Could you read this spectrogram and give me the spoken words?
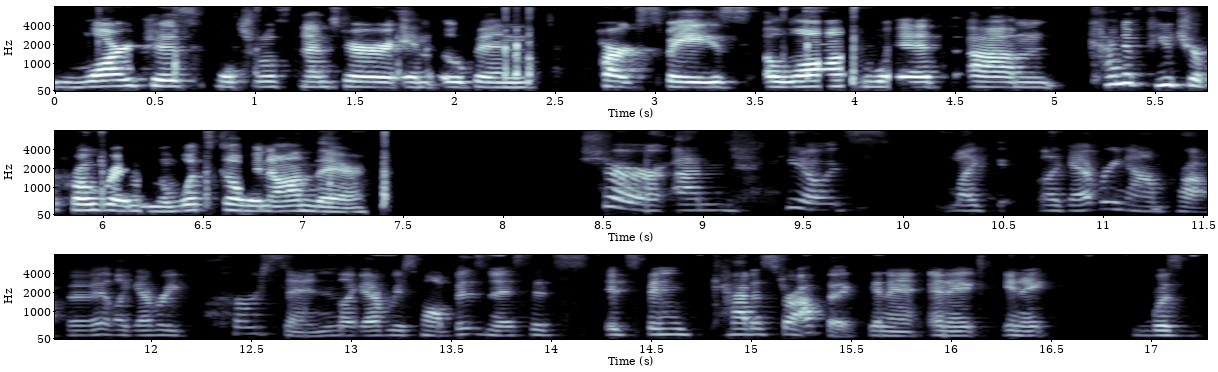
largest cultural center in open park space, along with um, kind of future programming and what's going on there? Sure. Um, you know, it's like like every nonprofit, like every person, like every small business, it's it's been catastrophic and it and it and it was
